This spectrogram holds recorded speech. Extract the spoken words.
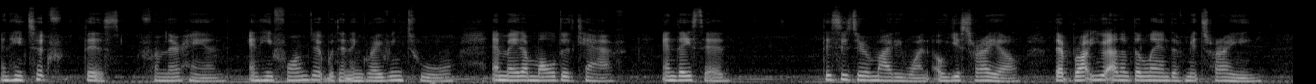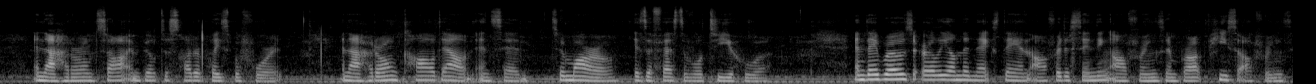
And he took this from their hand, and he formed it with an engraving tool, and made a molded calf. And they said, This is your mighty one, O Israel, that brought you out of the land of Mitzrayim. And Aharon saw and built a slaughter place before it. And Aharon called out and said, Tomorrow is a festival to Yahuwah. And they rose early on the next day and offered ascending offerings and brought peace offerings.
